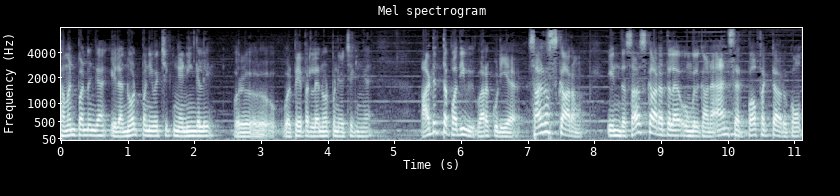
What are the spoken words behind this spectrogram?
கமெண்ட் பண்ணுங்கள் இல்லை நோட் பண்ணி வச்சுக்கோங்க நீங்களே. ஒரு ஒரு பேப்பரில் நோட் பண்ணி வச்சுக்கோங்க. அடுத்த பதிவு வரக்கூடிய சகஸ்காரம். இந்த சகஸ்காரத்தில் உங்களுக்கான ஆன்சர் பர்ஃபெக்டாக இருக்கும்.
